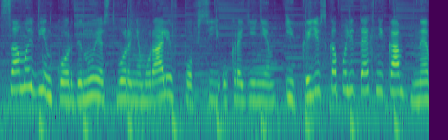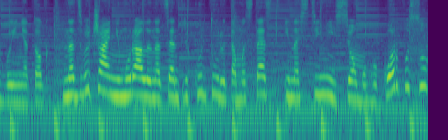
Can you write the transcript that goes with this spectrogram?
Саме він координує створення муралів по всій Україні. І Київська політехніка не виняток. Надзвичайні мурали на центрі культури та мистецтв і на стіні сьомого корпусу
